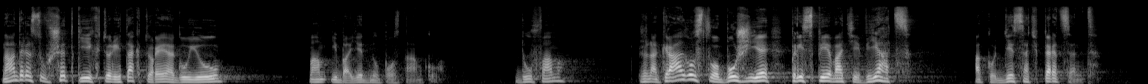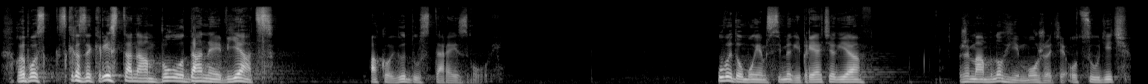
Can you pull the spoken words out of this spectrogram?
Na adresu všetkých, ktorí takto reagujú, mám iba jednu poznámku. Dúfam, že na kráľovstvo Božie prispievate viac ako 10% Lebo skrze Krista nám bolo dané viac ako ľudu starej zmluvy. Uvedomujem si, milí priatelia, že ma mnohí môžete odsúdiť,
